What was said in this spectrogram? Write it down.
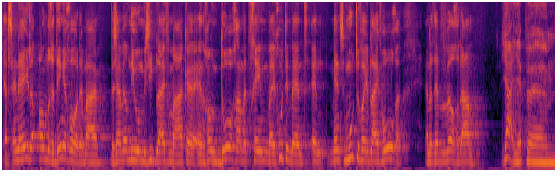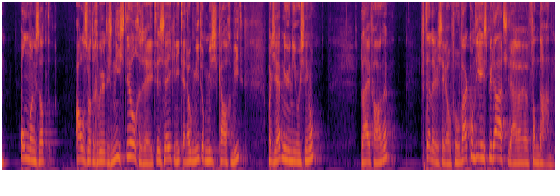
ja, het zijn hele andere dingen geworden. Maar we zijn wel nieuwe muziek blijven maken. En gewoon doorgaan met hetgeen waar je goed in bent. En mensen moeten van je blijven horen. En dat hebben we wel gedaan. Ja, je hebt, ehm, ondanks dat alles wat er gebeurd is, niet stilgezeten. Zeker niet. En ook niet op muzikaal gebied. Want je hebt nu een nieuwe single. Blijven hangen. Vertel er eens over. Waar komt die inspiratie daar eh, vandaan?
